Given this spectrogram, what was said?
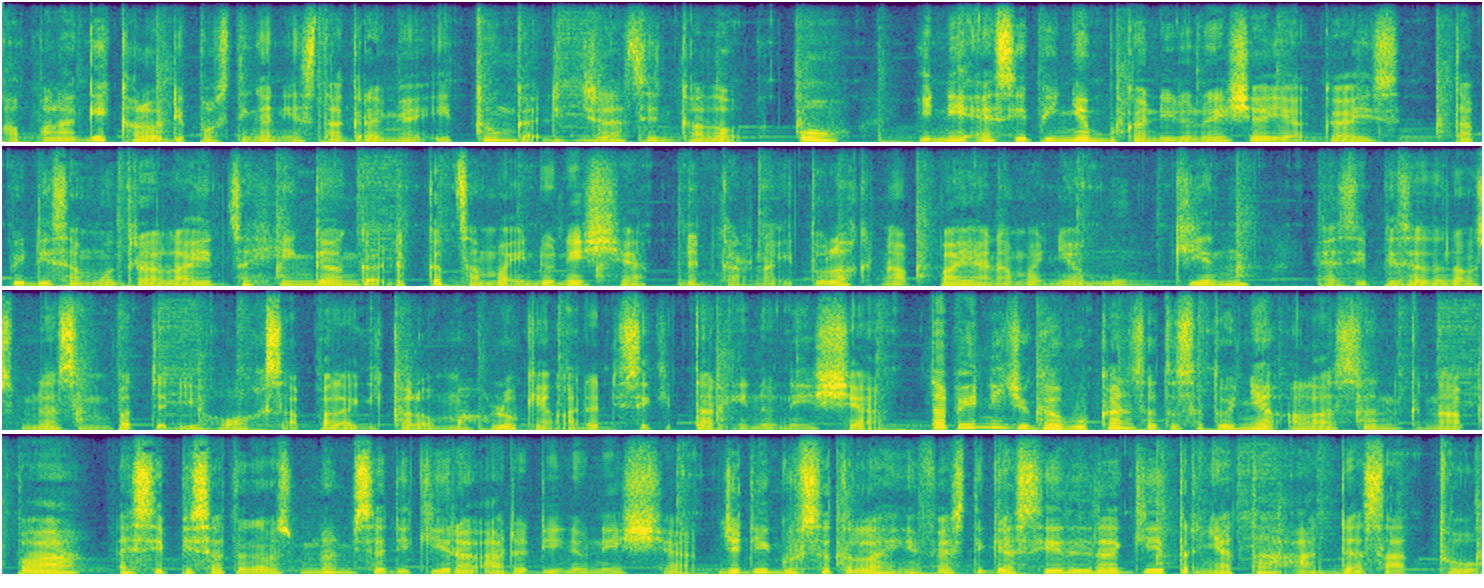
apalagi kalau di postingan Instagramnya itu nggak dijelasin kalau, oh ini SCP-nya bukan di Indonesia ya guys, tapi di samudra lain sehingga nggak deket sama Indonesia. Dan karena itulah kenapa yang namanya mungkin SCP-169 sempat jadi hoax apalagi kalau makhluk yang ada di sekitar Indonesia. Tapi ini juga bukan satu-satunya alasan kenapa SCP-169 bisa dikira ada di Indonesia. Jadi gue setelah investigasi lagi ternyata ada satu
